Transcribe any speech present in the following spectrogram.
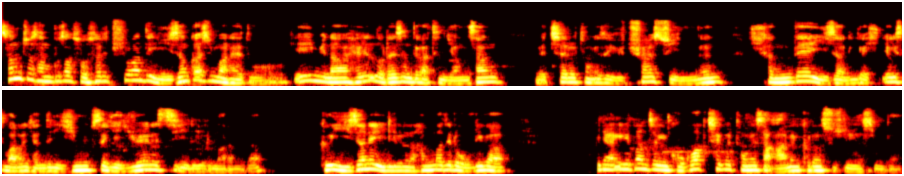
선조 3부작 소설이 출간되기 이전까지만 해도 게임이나 헤일로 레전드 같은 영상 매체를 통해서 유추할 수 있는 현대 이전, 그러니까 여기서 말하는 현대는 26세기 UNSC 인류를 말합니다. 그 이전의 인류는 한마디로 우리가 그냥 일반적인 고고학 책을 통해서 아는 그런 수준이었습니다.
